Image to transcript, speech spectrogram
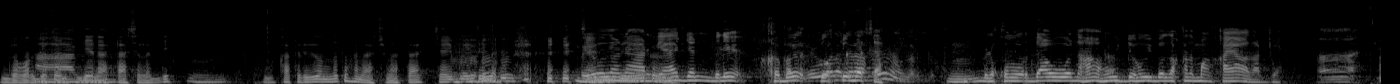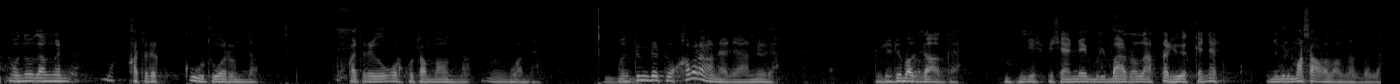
Бе оргутан ден аттачылар ди. Қатырғы онна тухана ачуна так чай бейтіна. Беолан армия жан биле хыбы тоқту бата. Биле кулурда уна ха хуйда хуй балакана ман каялар ди. А, Onu langın katırık utuvarında. Katırık orkutanma yani öyle. Züdü bak zalga. Bilis bir sene bil bazı Allah'tar hüvekkener. Onu bil masa alarlar valla.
